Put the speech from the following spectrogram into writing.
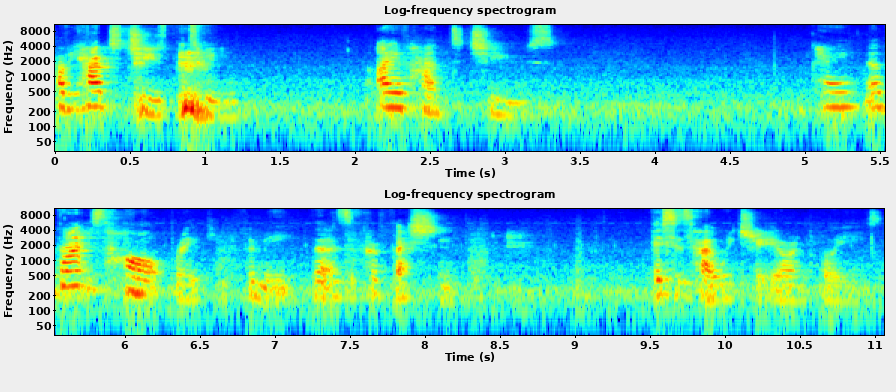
Have you had to choose between? I have had to choose. Okay, now that is heartbreaking for me, that as a profession, this is how we treat our employees.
